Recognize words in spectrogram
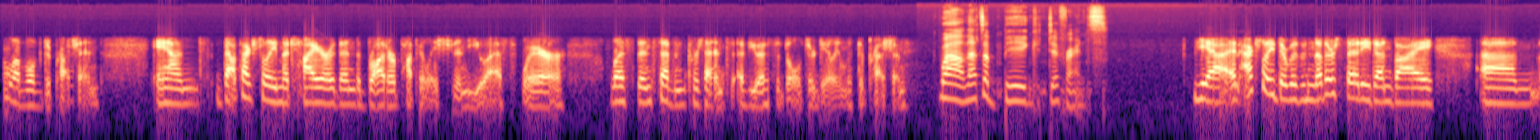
some level of depression. And that's actually much higher than the broader population in the U.S., where less than 7% of U.S. adults are dealing with depression. Wow, that's a big difference. Yeah, and actually, there was another study done by, um,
